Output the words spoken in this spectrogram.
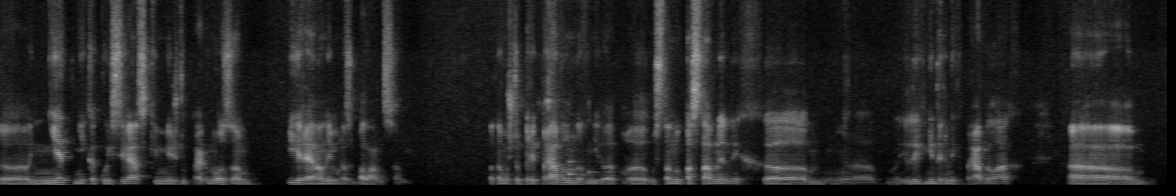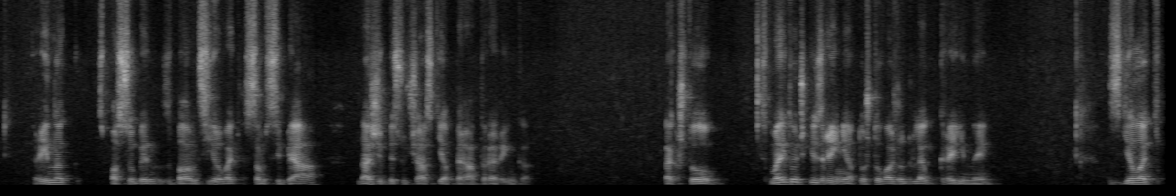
нет никакой связки между прогнозом и реальным разбалансом. Потому что при правильно установ поставленных или внедренных правилах рынок способен сбалансировать сам себя даже без участия оператора рынка. Так что, с моей точки зрения, то, что важно для Украины, сделать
